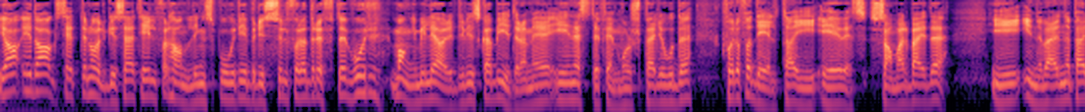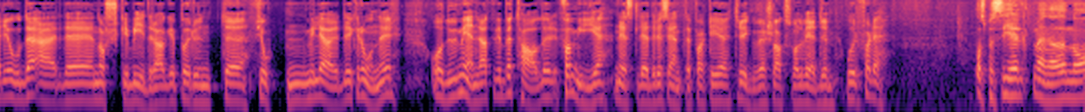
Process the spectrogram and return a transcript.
Ja, i dag setter Norge seg til forhandlingsbordet i Brussel for å drøfte hvor mange milliarder vi skal bidra med i neste femårsperiode for å få delta i EØS-samarbeidet. I inneværende periode er det norske bidraget på rundt 14 eh, milliarder kroner. Og du mener at vi betaler for mye, nestleder i Senterpartiet Trygve Slagsvold Vedum. Hvorfor det? Og spesielt mener jeg det nå,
